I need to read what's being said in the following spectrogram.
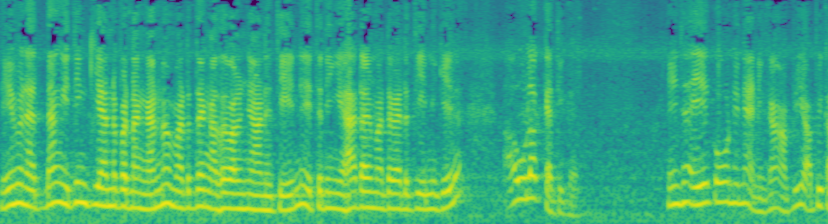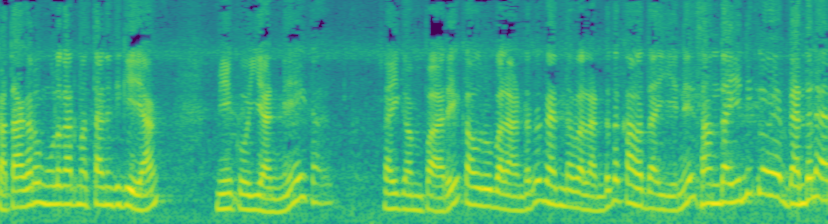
එහෙම නැත්නම් ඉතින් කියන්න පටන් ගන්නවා මට දැන් අසවල් ඥානෙ තියෙන්නේ එතනින් එහාටයි මට වැඩ තියෙන්නේ කියලා අවුලක් ඇති කරනවා. ඒ නිසා ඒක ඕනේ නෑ නිකන් අපි අපි කතා කරමු මූල කර්මත්තාන දිගේ යන් මේ කොයි යන්නේ සයිගම්පාරේ කවුරු බලන්නද වැඳ බලන්නද කවදයි එන්නේ සඳයි එන්නේ කියලා ඔය වැඳලා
